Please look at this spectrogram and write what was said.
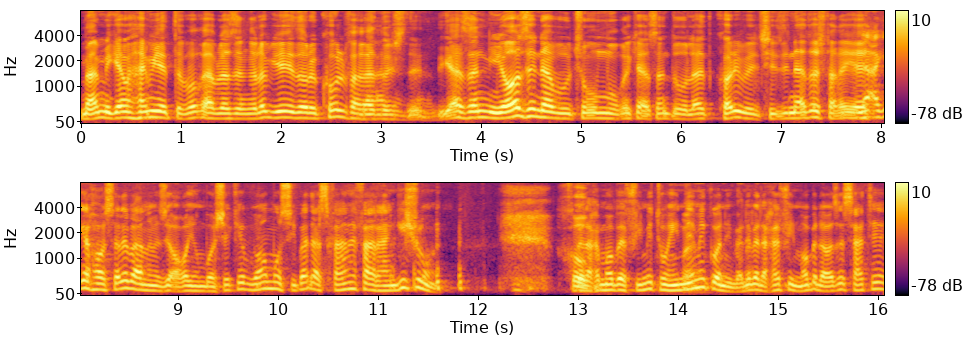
من میگم همین اتفاق قبل از انقلاب یه اداره کل فقط بله، داشته. بله. دیگه اصلا نیازی نبود چون اون موقع که اصلا دولت کاری به چیزی نداشت فقط نه اگه حاصل برنامه‌ریزی آقایون باشه که وا مصیبت از فهم فرهنگیشون. خب بالاخره ما به فیلمی توهین بله. نمی کنیم ولی بالاخره فیلم ها به لحاظ سطح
